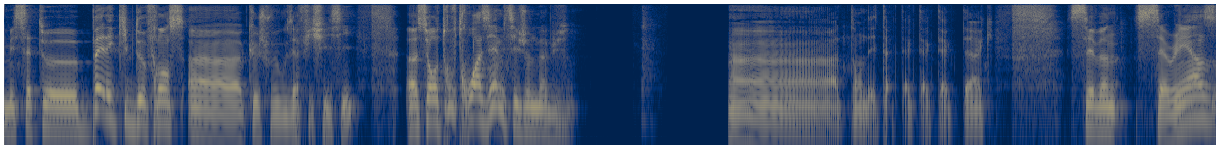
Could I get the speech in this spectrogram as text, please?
Mais cette belle équipe de France que je veux vous afficher ici se retrouve troisième si je ne m'abuse. Euh, attendez, tac, tac, tac, tac, tac. Seven Series.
